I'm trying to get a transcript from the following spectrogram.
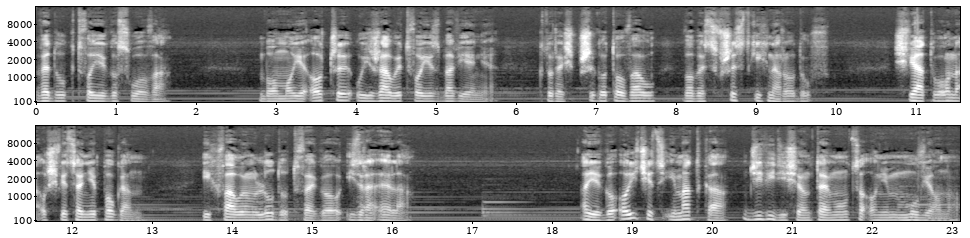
według Twojego słowa, bo moje oczy ujrzały Twoje zbawienie, któreś przygotował wobec wszystkich narodów, światło na oświecenie pogan i chwałę ludu Twego Izraela. A jego ojciec i matka dziwili się temu, co o nim mówiono.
